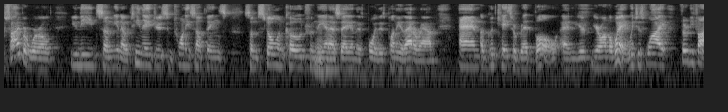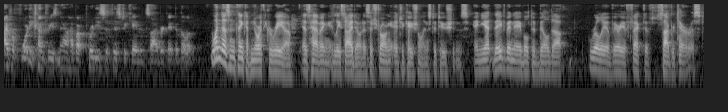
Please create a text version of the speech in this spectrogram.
cyber world, you need some, you know, teenagers, some 20 somethings, some stolen code from the mm-hmm. NSA, and there's, boy, there's plenty of that around, and a good case of Red Bull, and you're, you're on the way, which is why 35 or 40 countries now have a pretty sophisticated cyber capability. One doesn't think of North Korea as having, at least I don't, as such strong educational institutions, and yet they've been able to build up really a very effective cyber terrorist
